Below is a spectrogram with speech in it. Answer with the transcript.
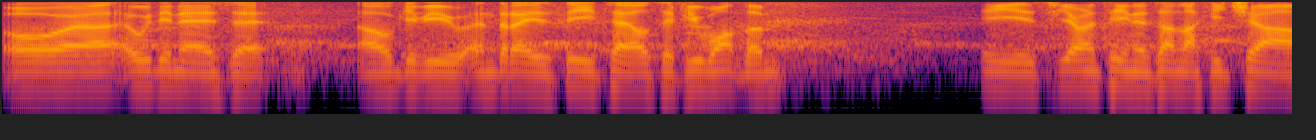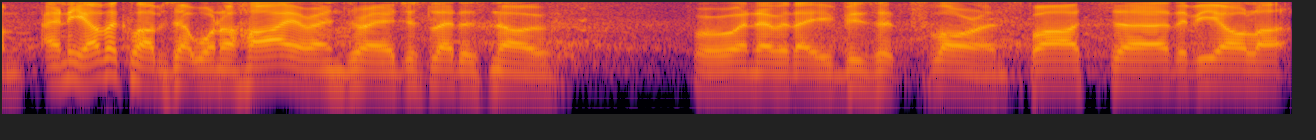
or uh, Udinese, I'll give you Andrea's details if you want them. He is Fiorentina's unlucky charm. Any other clubs that want to hire Andrea, just let us know for whenever they visit Florence. But uh, the Viola,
